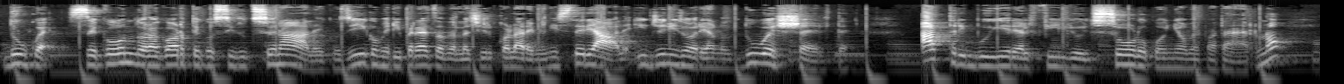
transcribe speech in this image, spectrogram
Dunque, secondo la Corte Costituzionale, così come ripresa dalla circolare ministeriale, i genitori hanno due scelte. Attribuire al figlio il solo cognome paterno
